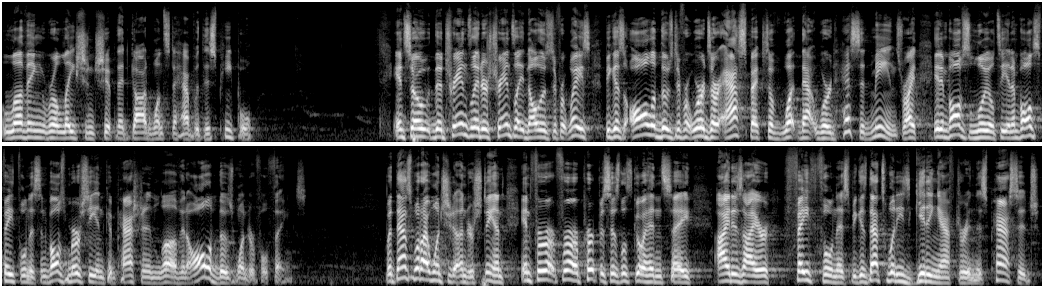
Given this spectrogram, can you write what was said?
loving relationship that God wants to have with his people. And so the translators translate in all those different ways because all of those different words are aspects of what that word hesed means, right? It involves loyalty, it involves faithfulness, it involves mercy and compassion and love and all of those wonderful things. But that's what I want you to understand. And for, for our purposes, let's go ahead and say, I desire faithfulness because that's what he's getting after in this passage.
